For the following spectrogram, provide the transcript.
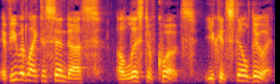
If you would like to send us a list of quotes, you can still do it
